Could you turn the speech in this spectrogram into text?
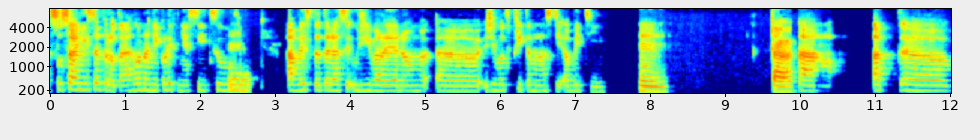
Sosání se protáhlo na několik měsíců mm. a vy jste teda si užívali jenom uh, život v přítomnosti a bytí. Mm. Tak. A, a uh,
